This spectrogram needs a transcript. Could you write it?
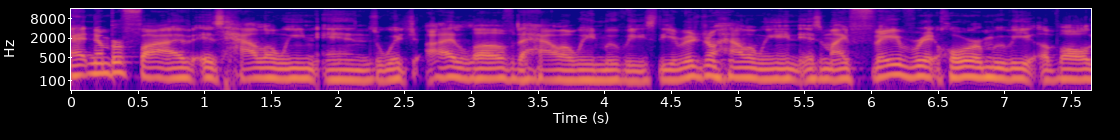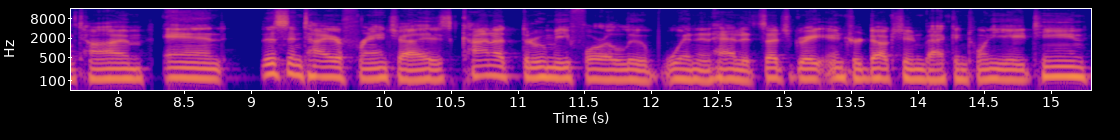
At number five is Halloween Ends, which I love the Halloween movies. The original Halloween is my favorite horror movie of all time. And this entire franchise kind of threw me for a loop when it had its such great introduction back in 2018.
